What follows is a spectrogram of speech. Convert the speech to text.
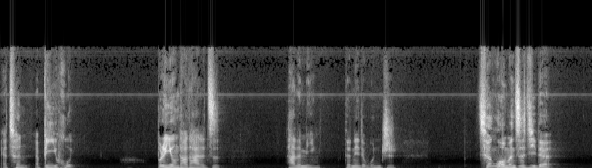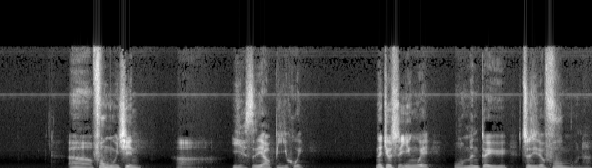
要称要避讳，不能用到他的字、他的名的那个文字。称我们自己的呃父母亲啊，也是要避讳。那就是因为我们对于自己的父母呢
